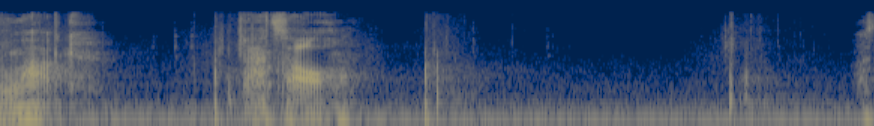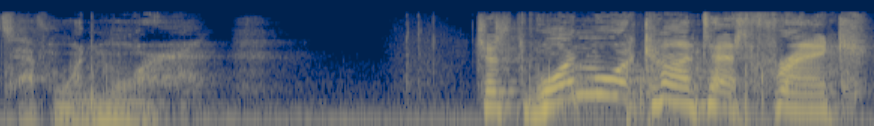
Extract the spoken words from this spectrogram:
Luck. That's all. Let's have one more. Just one more contest, Frank.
